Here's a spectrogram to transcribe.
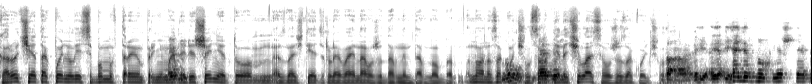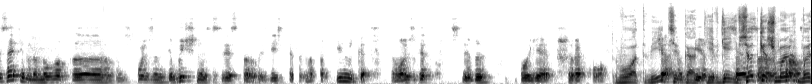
Короче, я так понял, если бы мы втроем принимали я... решение, то, значит, ядерная война уже давным-давно бы... Ну, она закончилась. Ну, она ядер... не началась, а уже закончилась. Да, ядерную, конечно, не обязательно, но вот э, использовать обычные средства воздействия на противника, на мой взгляд, следует более широко. Вот, видите как, Евгений, все-таки мы, мы,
